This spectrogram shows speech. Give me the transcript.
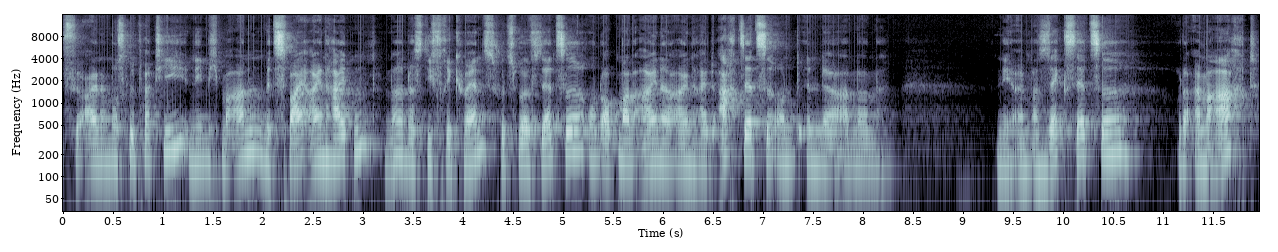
für eine Muskelpartie, nehme ich mal an, mit zwei Einheiten. Ne, das ist die Frequenz für zwölf Sätze. Und ob man eine Einheit acht Sätze und in der anderen, nee, einmal sechs Sätze oder einmal acht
